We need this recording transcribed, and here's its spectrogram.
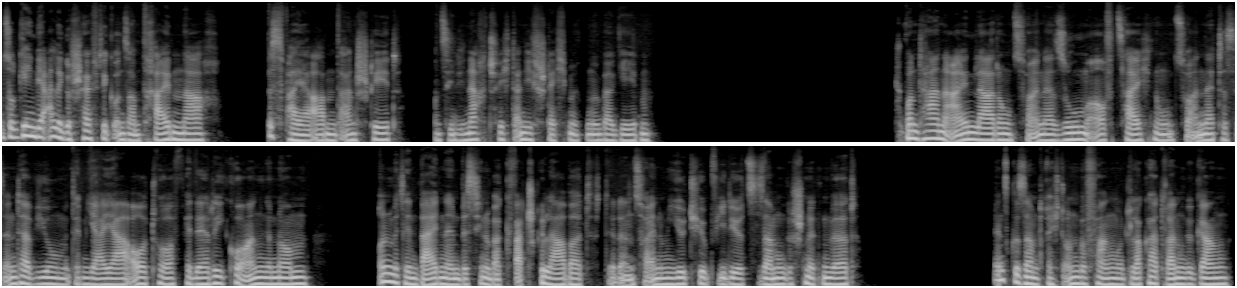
Und so gehen wir alle geschäftig unserem Treiben nach, bis Feierabend ansteht und sie die Nachtschicht an die Stechmücken übergeben. Spontane Einladung zu einer Zoom-Aufzeichnung zu Annettes Interview mit dem Jaja-Autor Federico angenommen und mit den beiden ein bisschen über Quatsch gelabert, der dann zu einem YouTube-Video zusammengeschnitten wird. Insgesamt recht unbefangen und locker dran gegangen.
